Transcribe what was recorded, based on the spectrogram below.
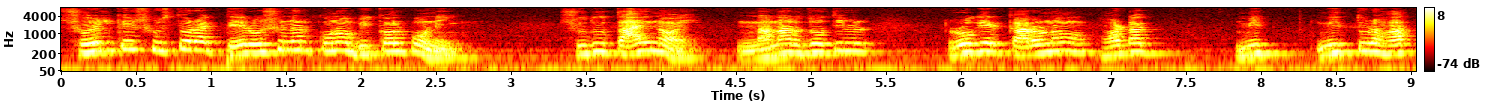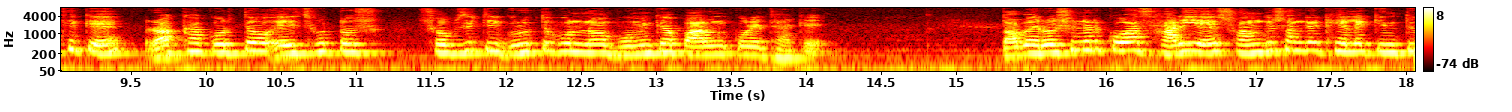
শরীরকে সুস্থ রাখতে রসুনের কোনো বিকল্প নেই। শুধু তাই নয়, নানা জটিল রোগের কারণেও হঠাৎ মৃত- মৃত্যুর হাত থেকে রক্ষা করতেও এই ছোট্ট সবজিটি গুরুত্বপূর্ণ ভূমিকা পালন করে থাকে। তবে রসুনের কোয়া ছাড়িয়ে সঙ্গে সঙ্গে খেলে কিন্তু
